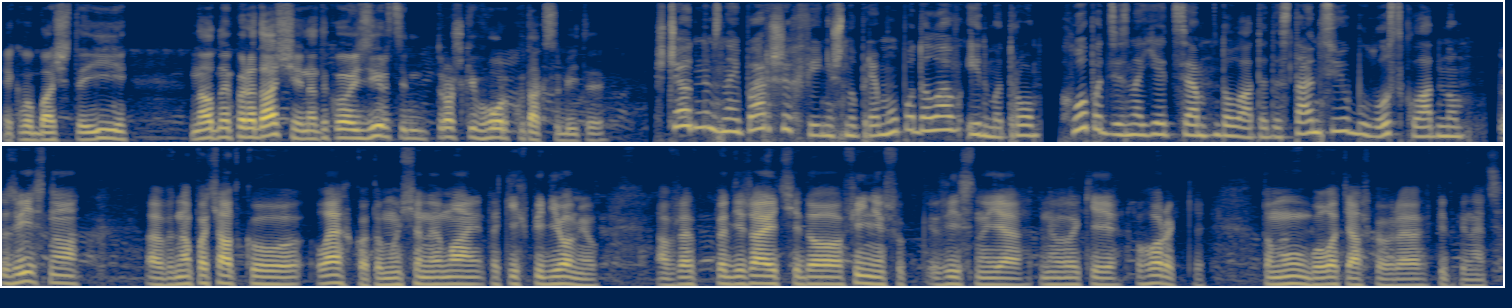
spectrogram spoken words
як ви бачите, і на одній передачі на такої зірці трошки вгорку так собі йти. Ще одним з найперших фінішну пряму подолав і Дмитро. Хлопець зізнається, долати дистанцію було складно. Звісно, е, на початку легко, тому що немає таких підйомів. А вже під'їжджаючи до фінішу, звісно, є невеликі горки, тому було тяжко вже під кінець.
